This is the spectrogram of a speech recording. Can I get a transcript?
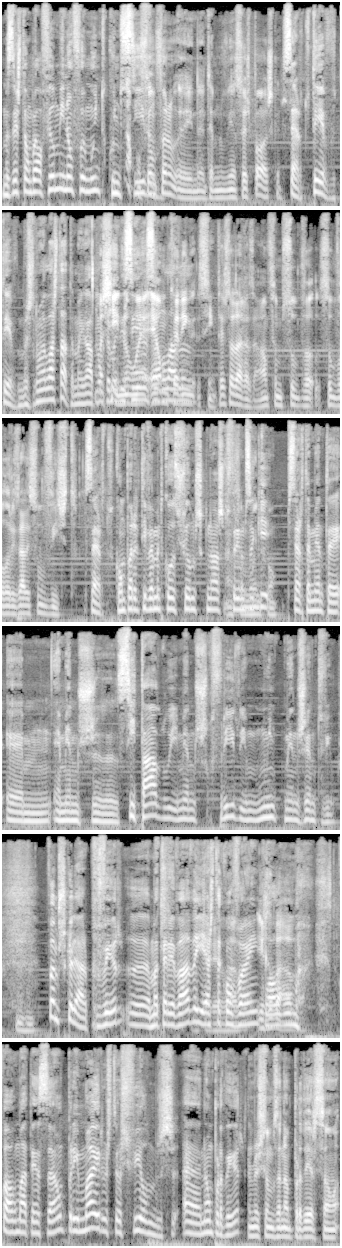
Mas este é um belo filme e não foi muito Não, o conhecido. filme foi, ainda teve nomeações para Oscars. Certo, teve, teve, mas não é lá está, também há Mas sim, não é, é um bocadinho. Sim, tens toda a razão. É um filme subva- subvalorizado e subvisto. Certo, comparativamente com os filmes que nós É um referimos aqui, bom. certamente é, é- é menos eh, citado e menos referido e muito menos gente viu. Vamos, se calhar, rever eh, a matéria dada e esta Uhum. Convém com alguma, com alguma atenção. Primeiro, os teus filmes a não perder. Os meus filmes a não perder são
